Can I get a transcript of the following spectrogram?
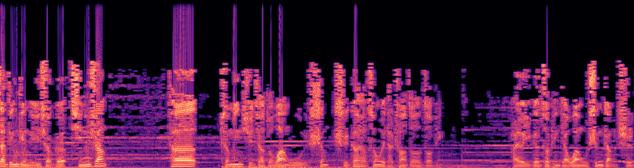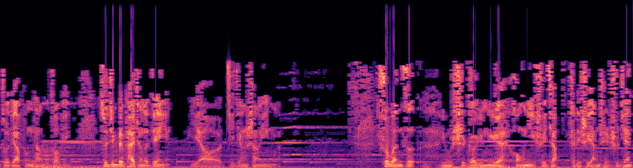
在顶顶的一首歌《情商》，它成名曲叫做《万物生》，是高晓松为他创作的作品。还有一个作品叫《万物生长》，是作家冯唐的作品，最近被拍成了电影，也要即将上映了。说文字，用诗歌、音乐哄你睡觉。这里是羊城时间。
